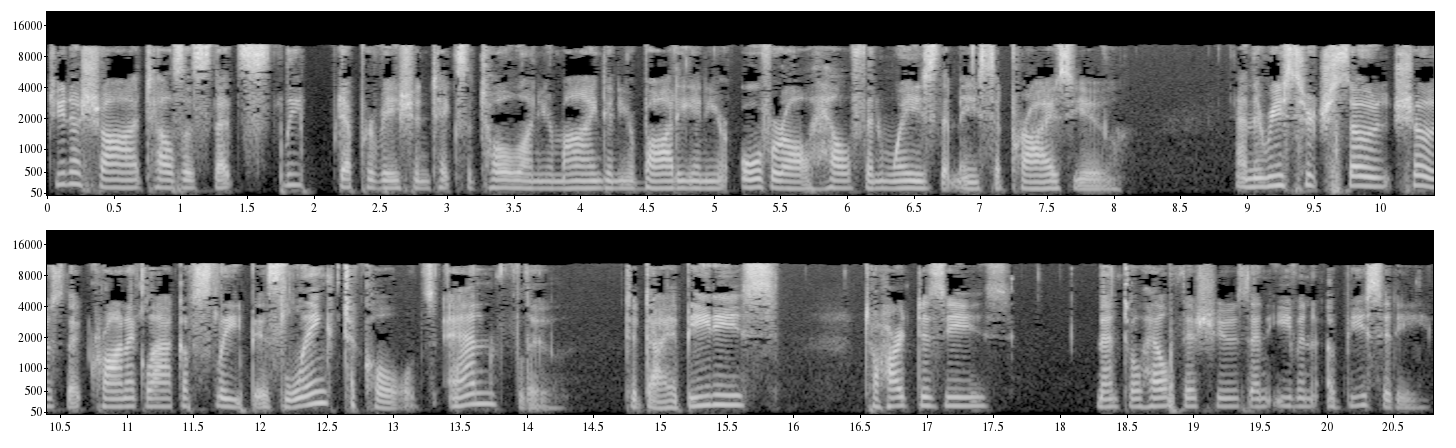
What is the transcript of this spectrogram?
Gina Shaw tells us that sleep deprivation takes a toll on your mind and your body and your overall health in ways that may surprise you. And the research so shows that chronic lack of sleep is linked to colds and flu, to diabetes, to heart disease, mental health issues, and even obesity.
